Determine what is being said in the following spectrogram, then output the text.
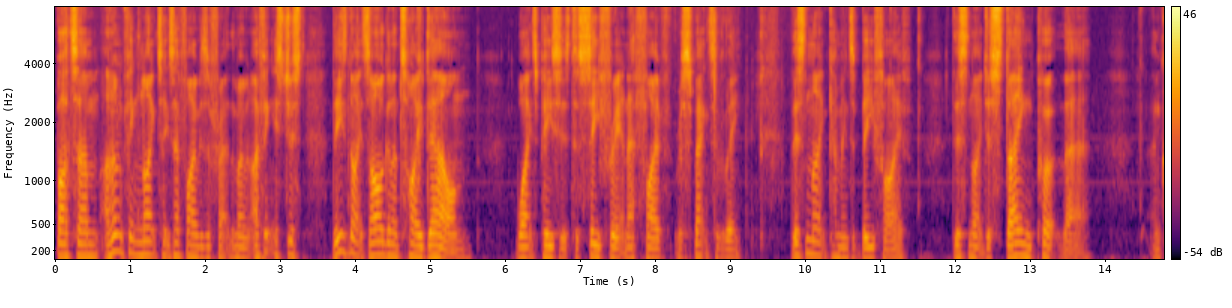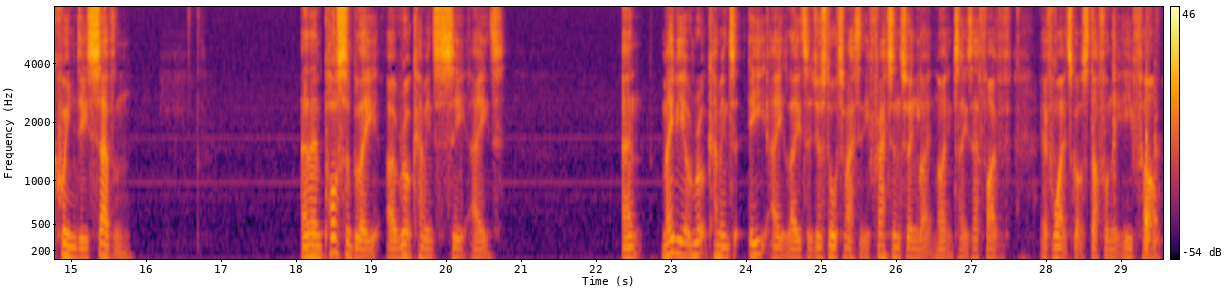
But um, I don't think knight takes f5 is a threat at the moment. I think it's just these knights are going to tie down white's pieces to c3 and f5 respectively. This knight coming to b5. This knight just staying put there. And queen d7. And then possibly a rook coming to c8. And Maybe a rook coming to e8 later just automatically threatens thing like knight takes f5 if, if white's got stuff on the e file.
